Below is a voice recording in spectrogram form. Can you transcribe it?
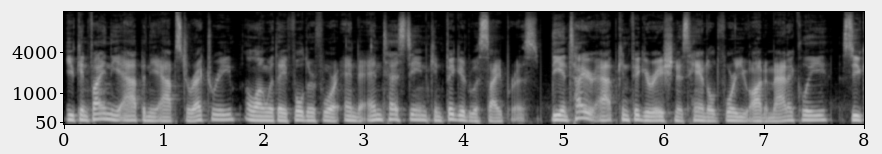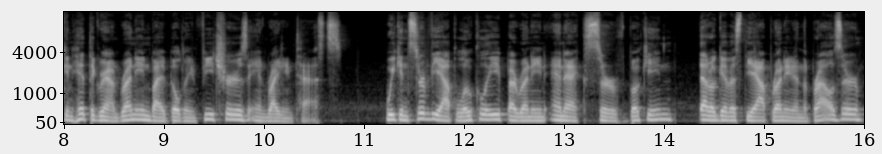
You can find the app in the apps directory, along with a folder for end-to-end testing configured with Cypress. The entire app configuration is handled for you automatically, so you can hit the ground running by building features and writing tests. We can serve the app locally by running nx serve booking, That'll give us the app running in the browser,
